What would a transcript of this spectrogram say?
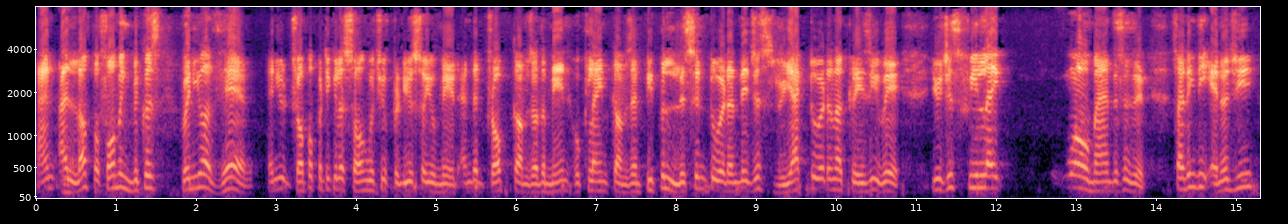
And I love performing because when you are there and you drop a particular song which you've produced or you made, and the drop comes or the main hook line comes, and people listen to it and they just react to it in a crazy way, you just feel like, whoa, man, this is it. So I think the energy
